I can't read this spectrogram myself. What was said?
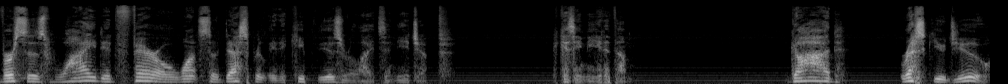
Versus why did Pharaoh want so desperately to keep the Israelites in Egypt? Because he needed them. God rescued you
